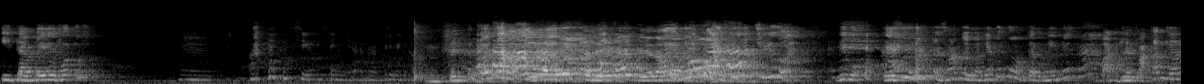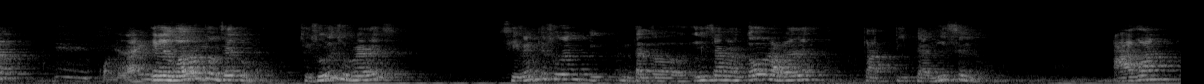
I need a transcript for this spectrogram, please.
¿Y te han pedido fotos? Mm. sí, un señor me pidió. No, eso está chido. Digo, eso está empezando. Imagínate cuando termine, les va a cambiar. Da- Y les voy a dar un consejo. Si suben sus redes, si ven que suben en tanto Instagram, todas las redes, capitalícenlo. Hagan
